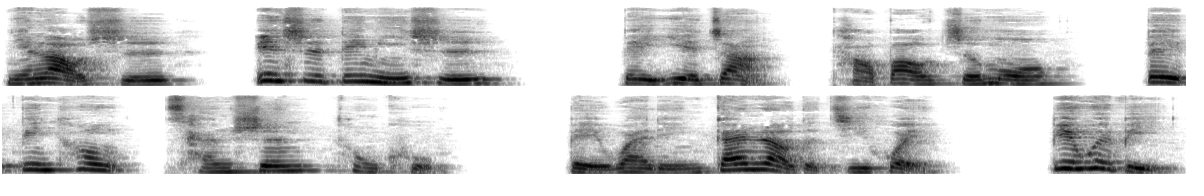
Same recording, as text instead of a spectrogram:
年老时运势低迷时，被业障讨报折磨。被病痛缠身痛苦，被外灵干扰的机会，便会比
